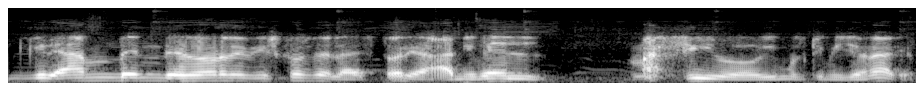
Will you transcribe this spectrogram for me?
gran vendedor de discos de la historia a nivel masivo y multimillonario.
